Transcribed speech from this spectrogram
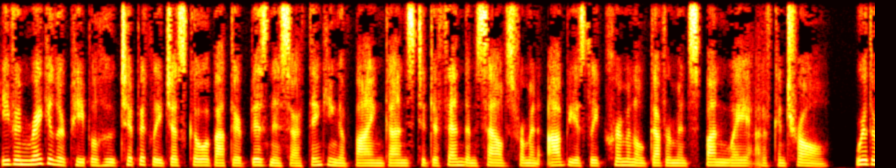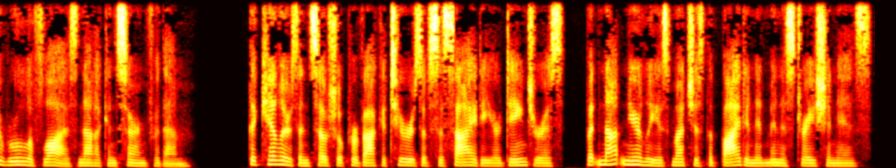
even regular people who typically just go about their business are thinking of buying guns to defend themselves from an obviously criminal government spun way out of control, where the rule of law is not a concern for them. The killers and social provocateurs of society are dangerous, but not nearly as much as the Biden administration is.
